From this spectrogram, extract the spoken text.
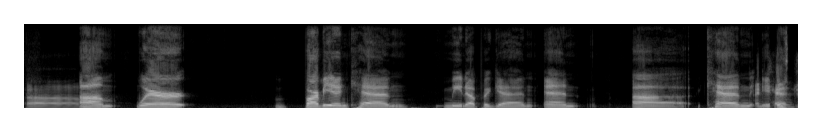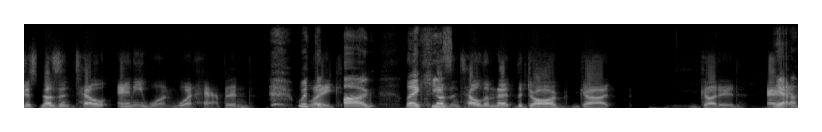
Um, Um, where Barbie and Ken meet up again, and uh, Ken and is Ken just doesn't tell anyone what happened. with like, the dog. Like he doesn't tell them that the dog got gutted and, Yeah.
